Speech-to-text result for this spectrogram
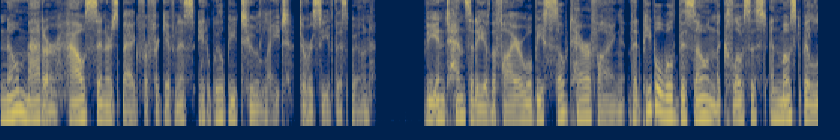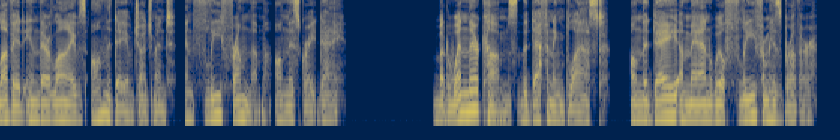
no matter how sinners beg for forgiveness, it will be too late to receive this boon. The intensity of the fire will be so terrifying that people will disown the closest and most beloved in their lives on the day of judgment and flee from them on this great day. But when there comes the deafening blast, on the day a man will flee from his brother,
